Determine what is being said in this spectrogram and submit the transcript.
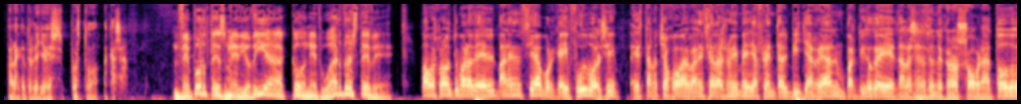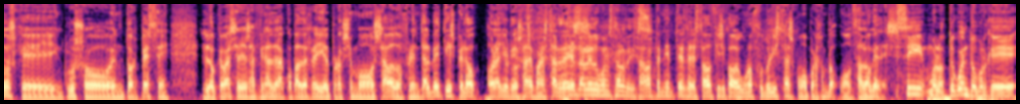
para que te lo lleves puesto a casa. Deportes Mediodía con Eduardo Esteve. Vamos con la última hora del Valencia, porque hay fútbol, sí. Esta noche juega el Valencia a las nueve y media frente al Villarreal, un partido que da la sensación de que nos sobra a todos, que incluso entorpece lo que va a ser esa final de la Copa del Rey el próximo sábado frente al Betis. Pero, hola Jordi Osade, buenas tardes. ¿Qué tal, Edu? Buenas tardes. Estamos pendientes del estado físico de algunos futbolistas, como por ejemplo Gonzalo Guedes. Sí, bueno, te cuento, porque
